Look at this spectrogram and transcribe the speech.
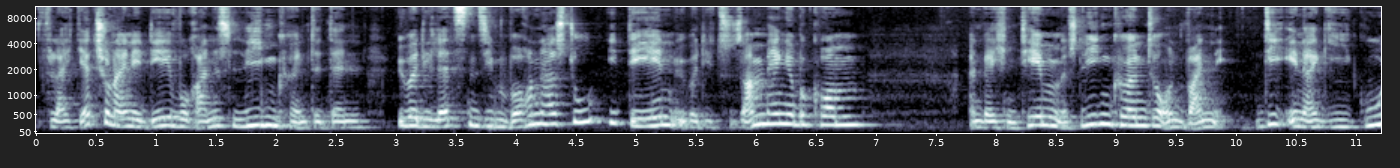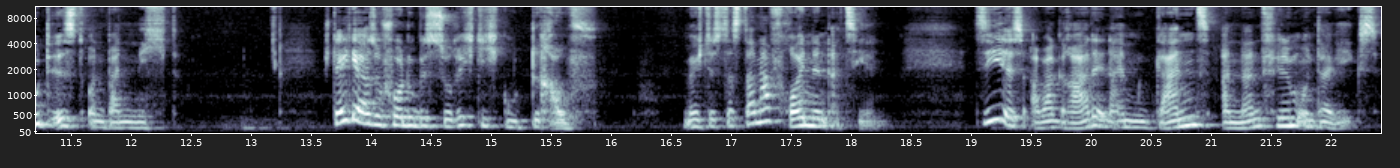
vielleicht jetzt schon eine Idee, woran es liegen könnte, denn über die letzten sieben Wochen hast du Ideen über die Zusammenhänge bekommen an welchen Themen es liegen könnte und wann die Energie gut ist und wann nicht. Stell dir also vor, du bist so richtig gut drauf, möchtest das deiner Freundin erzählen. Sie ist aber gerade in einem ganz anderen Film unterwegs.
